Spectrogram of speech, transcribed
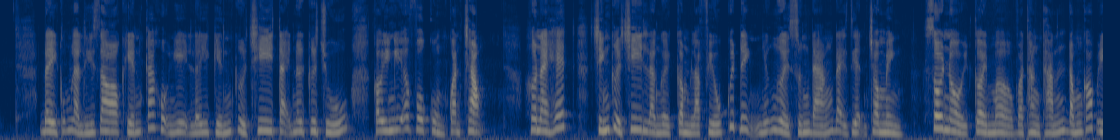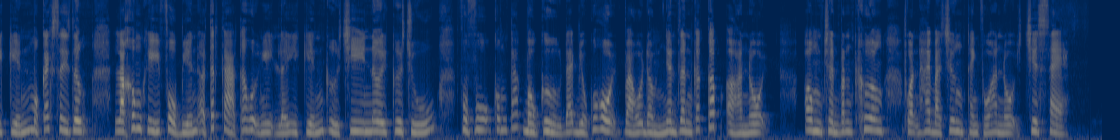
Đây cũng là lý do khiến các hội nghị lấy ý kiến cử tri tại nơi cư trú có ý nghĩa vô cùng quan trọng. Hơn ai hết, chính cử tri là người cầm lá phiếu quyết định những người xứng đáng đại diện cho mình. Sôi nổi, cởi mở và thẳng thắn đóng góp ý kiến một cách xây dựng là không khí phổ biến ở tất cả các hội nghị lấy ý kiến cử tri nơi cư trú, phục vụ công tác bầu cử đại biểu Quốc hội và Hội đồng Nhân dân các cấp ở Hà Nội. Ông Trần Văn Khương, quận Hai Bà Trưng, thành phố Hà Nội chia sẻ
